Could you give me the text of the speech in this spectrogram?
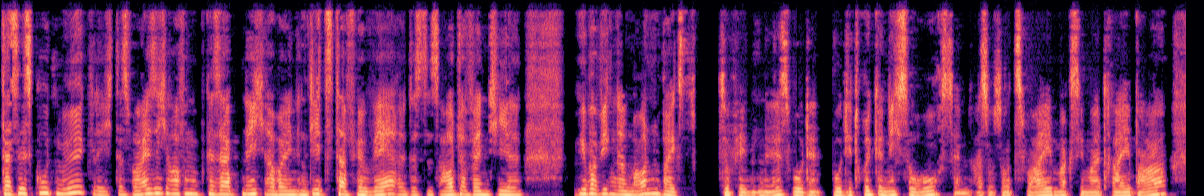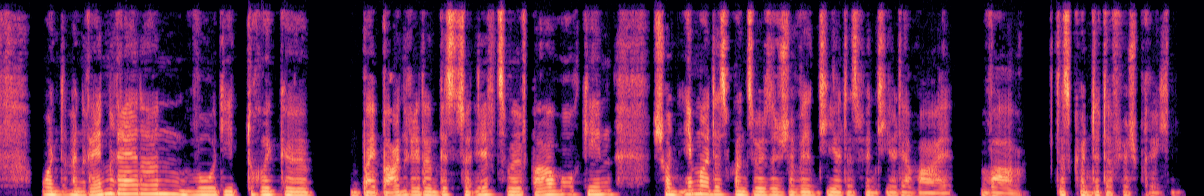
Das ist gut möglich. Das weiß ich offen gesagt nicht, aber ein Indiz dafür wäre, dass das Autoventil überwiegend an Mountainbikes zu finden ist, wo, der, wo die Drücke nicht so hoch sind. Also so zwei, maximal drei Bar. Und an Rennrädern, wo die Drücke bei Bahnrädern bis zu 11, 12 Bar hochgehen, schon immer das französische Ventil das Ventil der Wahl war. Das könnte dafür sprechen.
